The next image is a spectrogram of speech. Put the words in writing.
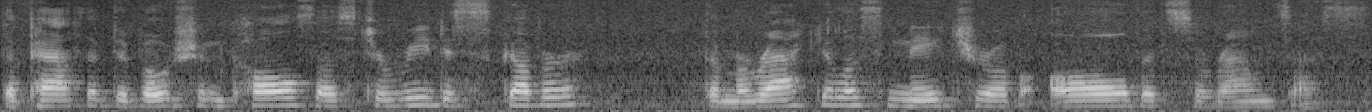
The path of devotion calls us to rediscover the miraculous nature of all that surrounds us,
